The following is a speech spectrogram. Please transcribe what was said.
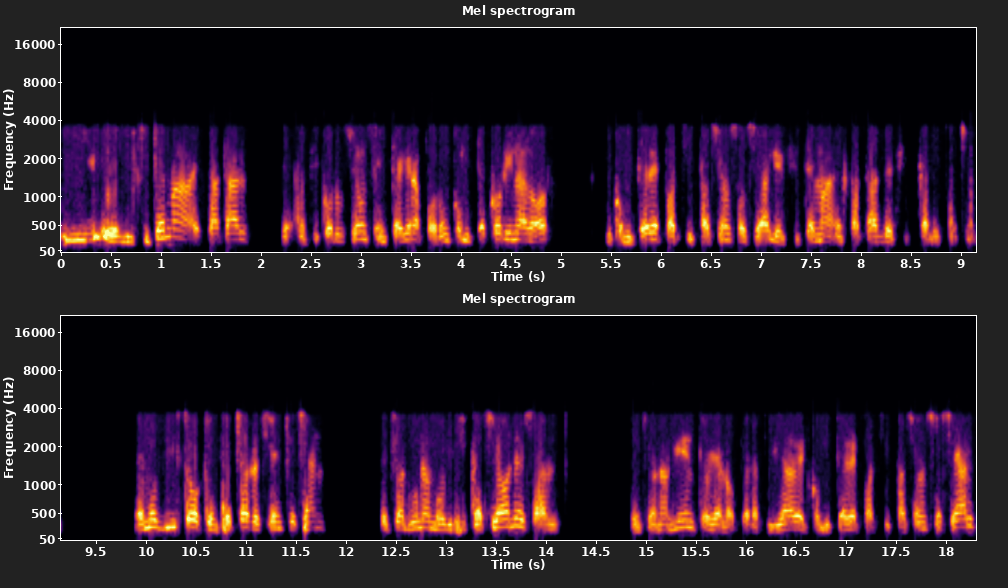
Y el sistema estatal de anticorrupción se integra por un comité coordinador, el comité de participación social y el sistema estatal de fiscalización. Hemos visto que en fechas recientes se han hecho algunas modificaciones al funcionamiento y a la operatividad del comité de participación social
